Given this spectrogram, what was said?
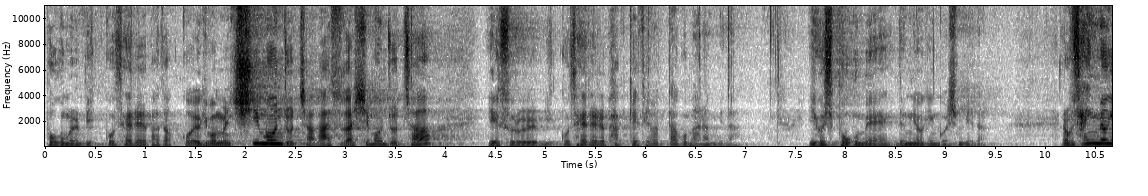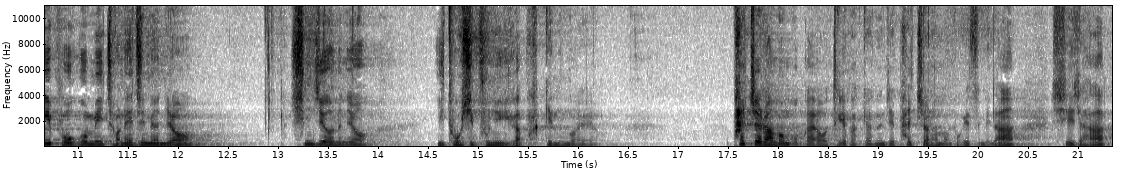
복음을 믿고 세례를 받았고 여기 보면 시몬조차 마수다 시몬조차 예수를 믿고 세례를 받게 되었다고 말합니다. 이것이 복음의 능력인 것입니다. 여러분 생명이 복음이 전해지면요. 심지어는요. 이 도시 분위기가 바뀌는 거예요. 8절 한번 볼까요? 어떻게 바뀌었는지 8절 한번 보겠습니다. 시작.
